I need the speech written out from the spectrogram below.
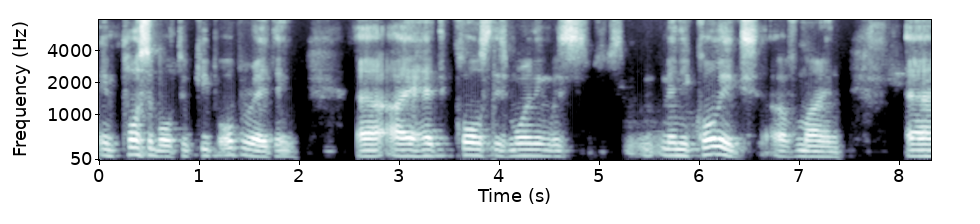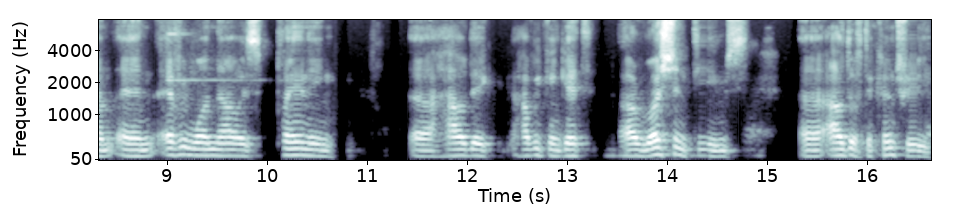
impossible to keep operating uh, i had calls this morning with many colleagues of mine um, and everyone now is planning uh, how they how we can get our russian teams uh, out of the country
